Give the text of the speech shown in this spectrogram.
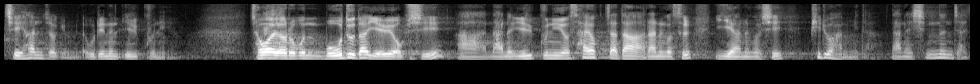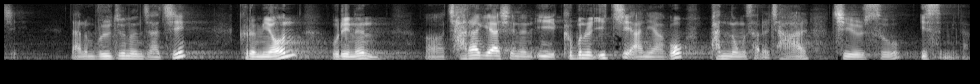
제한적입니다. 우리는 일꾼이에요. 저와 여러분 모두 다 예외 없이 아 나는 일꾼이요 사역자다라는 것을 이해하는 것이 필요합니다. 나는 심는 자지. 나는 물 주는 자지. 그러면 우리는 어, 잘하게 하시는 이 그분을 잊지 아니하고 밭농사를 잘 지을 수 있습니다.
